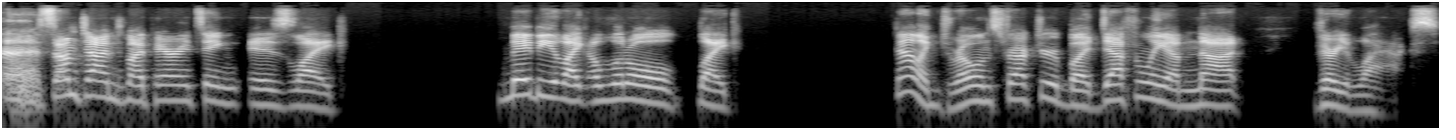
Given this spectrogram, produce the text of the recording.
sometimes my parenting is like maybe like a little like not like drill instructor, but definitely I'm not very lax.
